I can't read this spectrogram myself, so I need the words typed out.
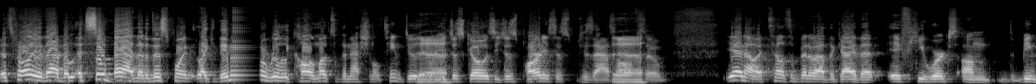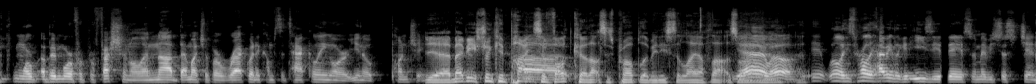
It's probably that, but it's so bad that at this point, like they don't really call him up to the national team, do they? When he just goes, he just parties his, his ass Yeah. off. So, yeah, no, it tells a bit about the guy that if he works on being more a bit more of a professional and not that much of a wreck when it comes to tackling or you know punching. yeah, maybe he's drinking pints of vodka. That's his problem. He needs to lay off that as Uh, Yeah, well. well, it- well, he's probably having like an easy day, so maybe it's just gin.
